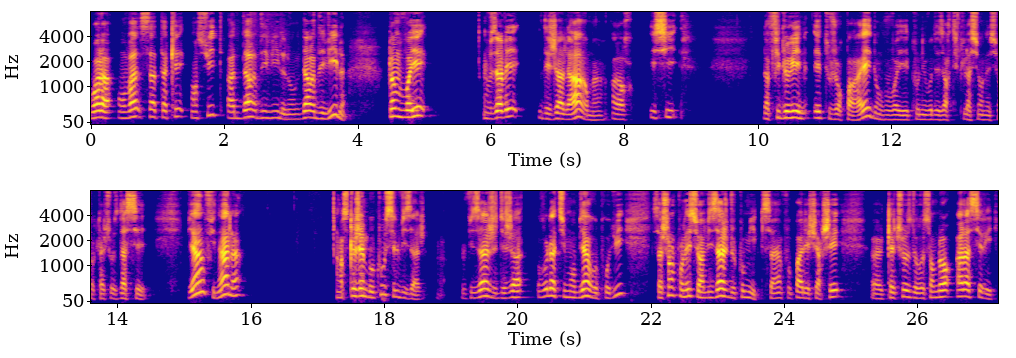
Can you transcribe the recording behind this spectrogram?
Voilà, on va s'attaquer ensuite à Daredevil. Donc Daredevil, comme vous voyez, vous avez déjà l'arme. Alors ici, la figurine est toujours pareille. Donc vous voyez qu'au niveau des articulations, on est sur quelque chose d'assez bien au final. Hein. Alors ce que j'aime beaucoup, c'est le visage. Le visage est déjà relativement bien reproduit, sachant qu'on est sur un visage de comics. Il ne faut pas aller chercher euh, quelque chose de ressemblant à la série.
